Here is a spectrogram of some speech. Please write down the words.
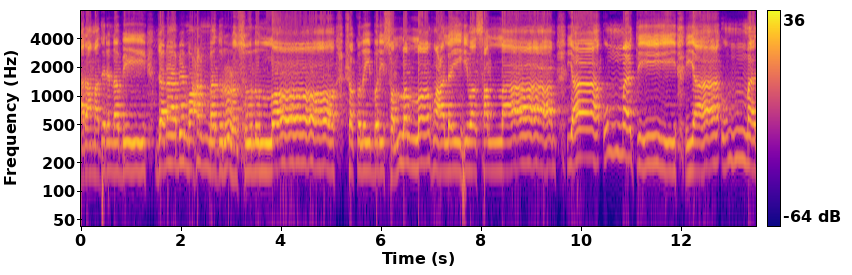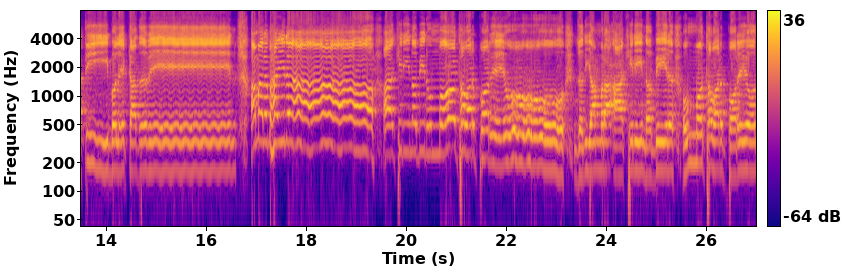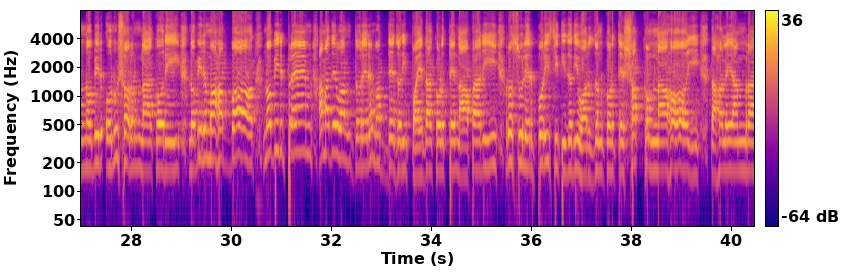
আর আমাদের নবী জনাবে মোহাম্মদুর রসুল্লাহ সকলেই বলি সাল্লাল্লাহু আলাইহি ওয়াসাল্লাম, ইয়া উম্মতি ইয়া উম্মতি বলে কাঁদবেন। আমার ভাইরা, আখিরি নবীর উম্মত হওয়ার পরেও, যদি আমরা আখিরি নবীর উম্মত হওয়ার পরেও নবীর অনুসরণ না করি, নবীর মহব্বত। নবীর প্রেম আমাদের অন্তরের মধ্যে যদি পয়দা করতে না পারি, রসুলের পরিস্থিতি যদি অর্জন করতে সক্ষম না হই, তাহলে আমরা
